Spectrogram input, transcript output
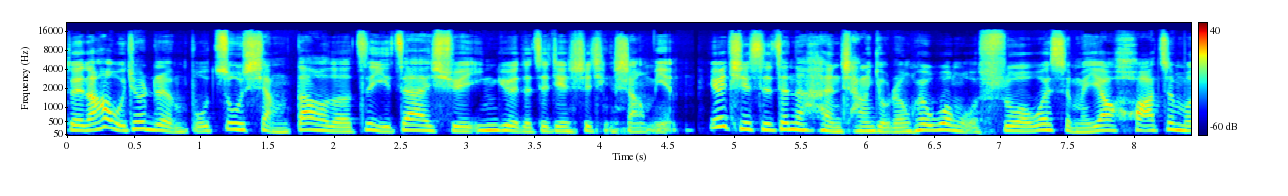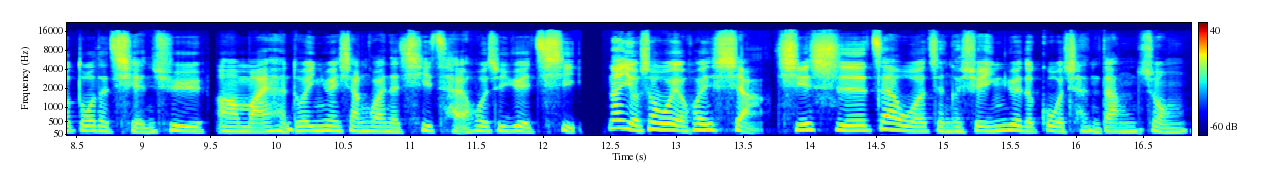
对，然后我就忍不住想到了自己在学音乐的这件事情上面，因为其实真的很常有人会问我说，为什么要花这么多的钱去啊、呃、买很多音乐相关的器材或是乐器？那有时候我也会想，其实在我整个学音乐的过程当中，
